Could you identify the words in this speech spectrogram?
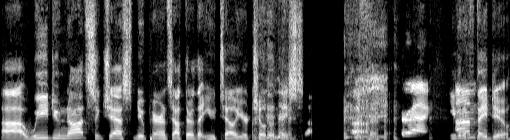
Uh, we do not suggest new parents out there that you tell your children they suck, uh, Correct. even Um, if they do.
